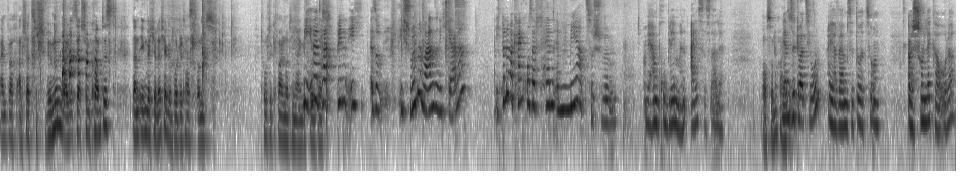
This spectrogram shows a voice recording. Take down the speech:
einfach, anstatt zu schwimmen, weil du es ja schon konntest, dann irgendwelche Löcher gebuddelt hast und tote Quallen dort Nee, hineingefüllt in der hast. Tat bin ich, also ich schwimme wahnsinnig gerne. Ich bin aber kein großer Fan, im Meer zu schwimmen. Wir haben ein Problem, mein Eis ist alle. Brauchst du noch Wir haben eins? Situationen. Ja, wir haben Situation. Aber ist schon lecker, oder?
